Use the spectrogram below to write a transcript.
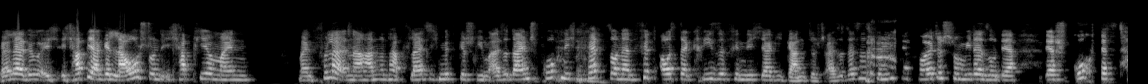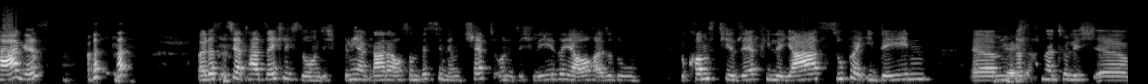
Ja, du, ich, ich habe ja gelauscht und ich habe hier meinen mein Füller in der Hand und habe fleißig mitgeschrieben. Also dein Spruch nicht fett, sondern fit aus der Krise finde ich ja gigantisch. Also das ist für mich jetzt heute schon wieder so der, der Spruch des Tages. Weil das ist ja tatsächlich so. Und ich bin ja gerade auch so ein bisschen im Chat und ich lese ja auch, also du bekommst hier sehr viele Ja's, super Ideen. Ähm, okay. Das ist natürlich äh,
